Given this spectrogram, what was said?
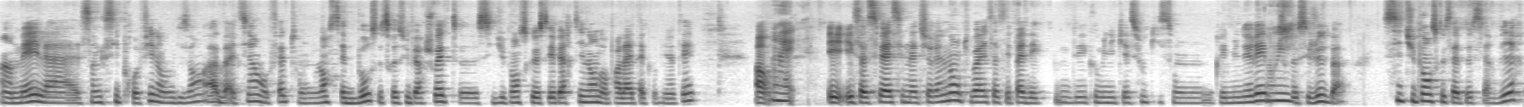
un mail à 5-6 profils en disant ah bah tiens au fait on lance cette bourse ce serait super chouette euh, si tu penses que c'est pertinent d'en parler à ta communauté ouais. et, et, ça se fait assez naturellement, tu vois, et ça, c'est pas des, des, communications qui sont rémunérées, parce que c'est juste, bah, si tu penses que ça peut servir,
